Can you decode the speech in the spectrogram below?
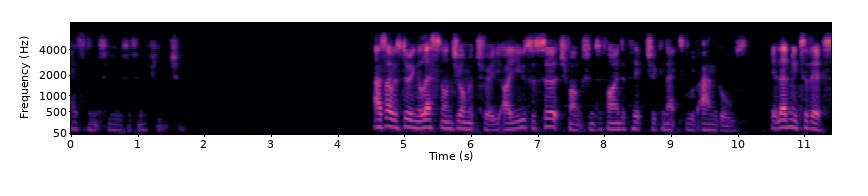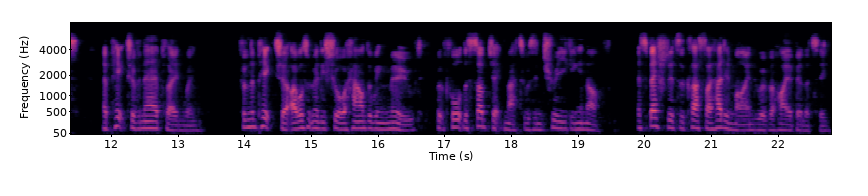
hesitant to use it in the future. As I was doing a lesson on geometry, I used the search function to find a picture connected with angles. It led me to this, a picture of an airplane wing. From the picture I wasn't really sure how the wing moved, but thought the subject matter was intriguing enough, especially to the class I had in mind with a high ability.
